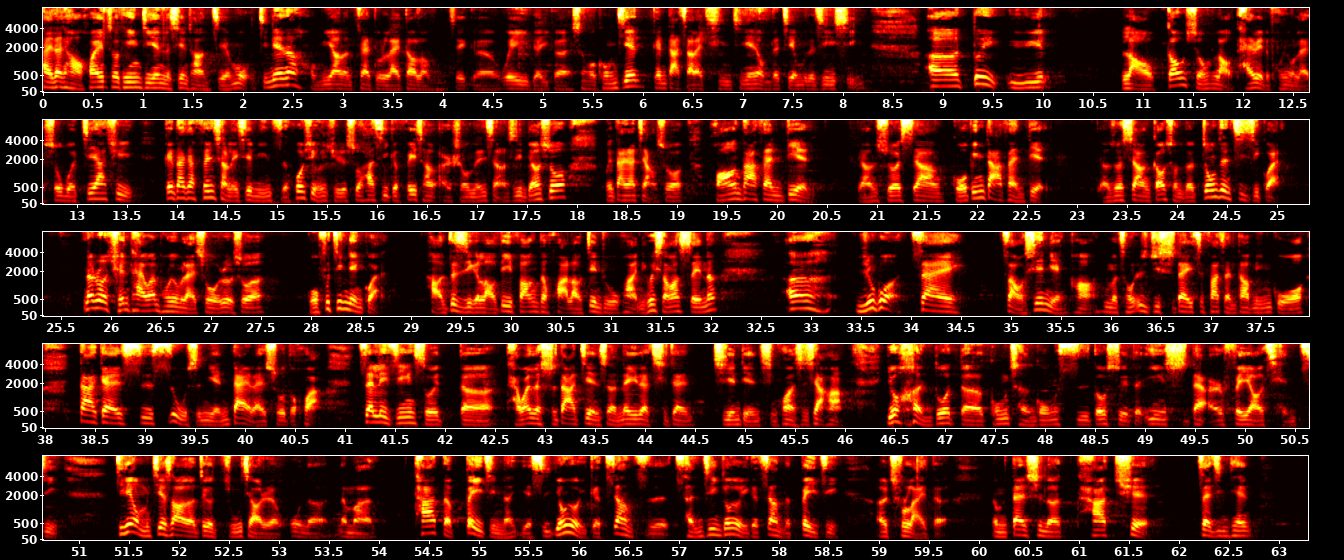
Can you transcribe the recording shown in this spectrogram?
嗨，大家好，欢迎收听今天的现场节目。今天呢，我们一样呢再度来到了我们这个威仪的一个生活空间，跟大家来进行今天我们的节目的进行。呃，对于老高雄、老台北的朋友来说，我接下去。跟大家分享了一些名词，或许你会觉得说它是一个非常耳熟能详的事情。比方说，我跟大家讲说华旺大饭店，比方说像国宾大饭店，比方说像高雄的中正纪念馆。那如果全台湾朋友们来说，如果说国父纪念馆，好这几个老地方的话，老建筑的话，你会想到谁呢？呃，如果在早些年哈，那么从日据时代一直发展到民国，大概是四五十年代来说的话，在历经所谓的台湾的十大建设那一代期在期间点情况之下哈，有很多的工程公司都随着应时代而飞要前进。今天我们介绍的这个主角人物呢，那么他的背景呢，也是拥有一个这样子，曾经拥有一个这样的背景而出来的。那么但是呢，他却在今天。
